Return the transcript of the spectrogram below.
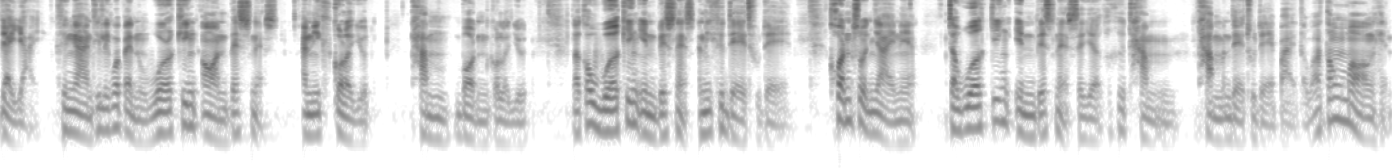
ใหญ่ๆ คืองานที่เรียกว่าเป็น working on business อันนี้คือกลยุทธ์ทำบนกลยุทธ์ แล้วก็ working in business อันนี้คือ day to day คนส่วนใหญ่เนี่ยจะ working in business เยอะก็คือทำ ทำมัน day to day ไป แต่ว่าต้องมองเห็น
